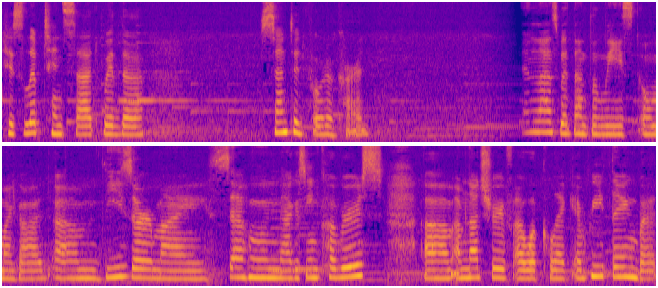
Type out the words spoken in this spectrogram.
his lip tint set with the scented photo card. And last but not the least, oh my god, um, these are my Sehun magazine covers. Um, I'm not sure if I will collect everything, but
